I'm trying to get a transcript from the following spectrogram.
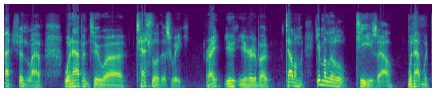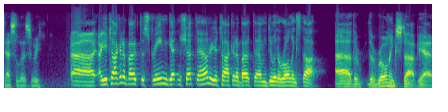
I shouldn't laugh, what happened to uh, Tesla this week, right? You you heard about? Tell them, give them a little tease, Al. What happened with Tesla this week? Uh, are you talking about the screen getting shut down, or are you talking about them doing a rolling stop? Uh, the the rolling stop, yeah.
